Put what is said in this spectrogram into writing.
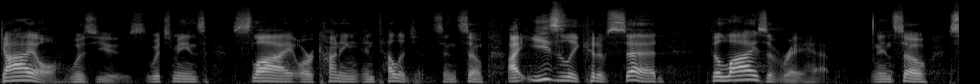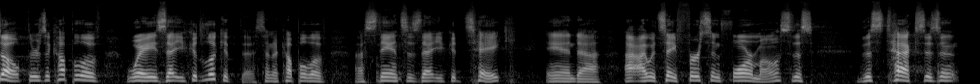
guile was used, which means sly or cunning intelligence. And so I easily could have said the lies of Rahab. And so, so there's a couple of ways that you could look at this and a couple of uh, stances that you could take. And uh, I would say, first and foremost, this, this text isn't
